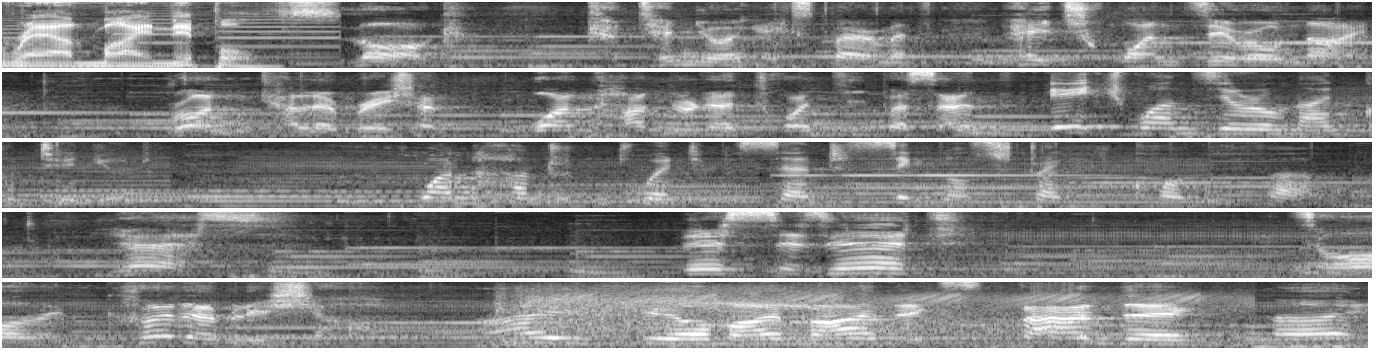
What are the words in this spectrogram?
around my nipples. Log. Continuing experiment H109. Run calibration 120%. H109 continued. 120% signal strength confirmed. Yes. This is it. It's all incredibly sharp. I feel my mind expanding. I.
